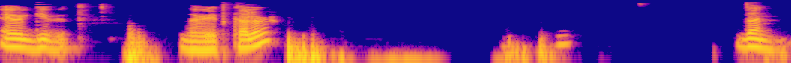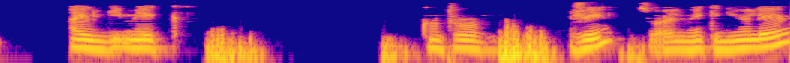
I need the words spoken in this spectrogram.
I will give it the red color. Then I will make control J so I'll make a new layer.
